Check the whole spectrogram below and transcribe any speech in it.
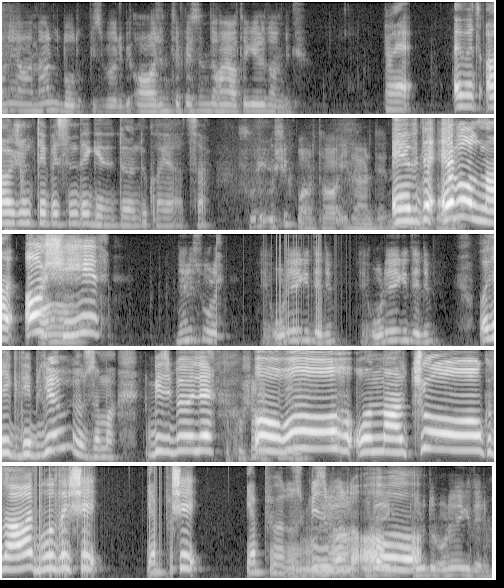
O ne ya? Nerede doğduk biz böyle? Bir ağacın tepesinde hayata geri döndük. Ve evet ağacın tepesinde geri döndük hayata. Şurada ışık var ta ileride. Ne Evde ev onlar. O Aa. şehir. Neresi orası? E, oraya gidelim. E, oraya gidelim. Oraya gidebiliyor muyuz ama? Biz böyle İşte gidelim. oh onlar çok rahat burada şey yap şey yapıyoruz. Biz ya, burada oraya, o dur dur oraya gidelim.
